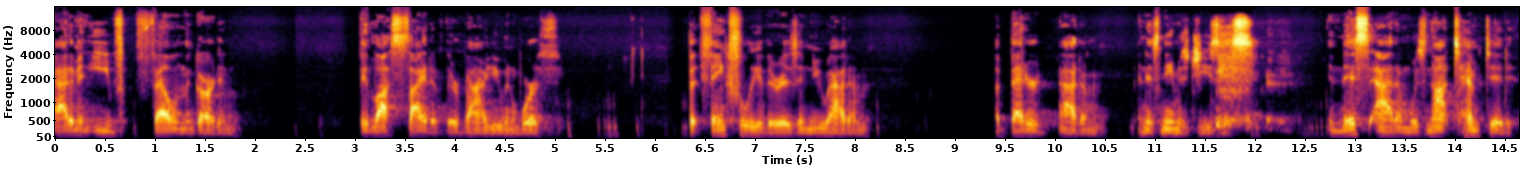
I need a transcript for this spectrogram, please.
Adam and Eve fell in the garden. They lost sight of their value and worth. But thankfully, there is a new Adam, a better Adam, and his name is Jesus. And this Adam was not tempted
